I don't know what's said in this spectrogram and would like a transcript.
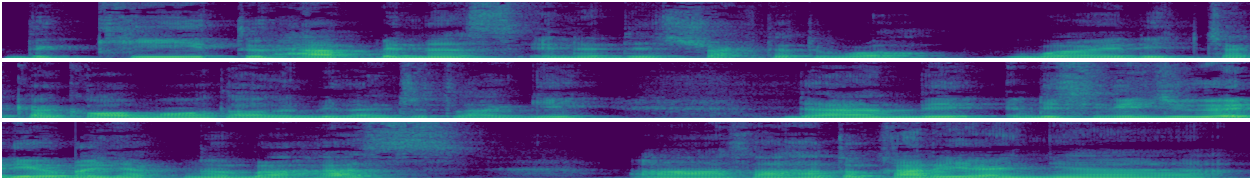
The Key to Happiness in a Distracted World. Boleh dicek kan kalau mau tahu lebih lanjut lagi. Dan di, di sini juga dia banyak ngebahas uh, salah satu karyanya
